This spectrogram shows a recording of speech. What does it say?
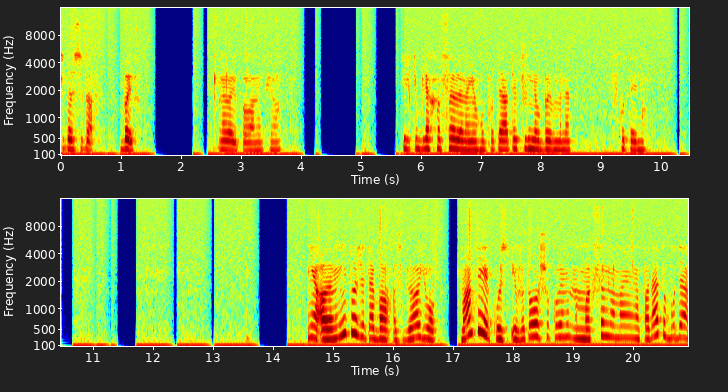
Сюди, сюди. Бив. Не випала нічого. Тільки бляха сили на нього потратив, чуть не вбив мене скотину. Ні, але мені теж треба зброю мати якусь, і за того, що коли Максим на мене нападе, то буде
